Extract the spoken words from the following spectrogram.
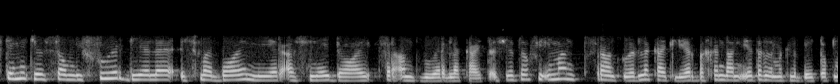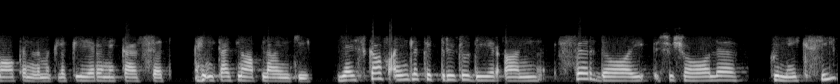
Stem met jou saam, die voordele is maar baie meer as net daai verantwoordelikheid. As jy wil vir iemand verantwoordelikheid leer, begin dan eerder met hulle bed opmaak en hulle met hulle klere in die kas sit en kyk na 'n plantjie. Jy skaf eintlik 'n troeteldier aan vir daai sosiale koneksie,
